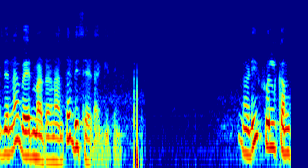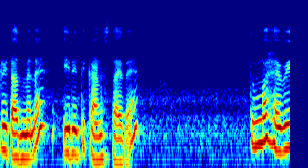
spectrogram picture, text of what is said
ಇದನ್ನು ವೇರ್ ಮಾಡೋಣ ಅಂತ ಡಿಸೈಡ್ ಆಗಿದ್ದೀನಿ. ನೋಡಿ, ಫುಲ್ ಕಂಪ್ಲೀಟ್ ಆದಮೇಲೆ ಈ ರೀತಿ ಕಾಣಿಸ್ತಾ ಇದೆ. ತುಂಬ ಹೆವಿ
